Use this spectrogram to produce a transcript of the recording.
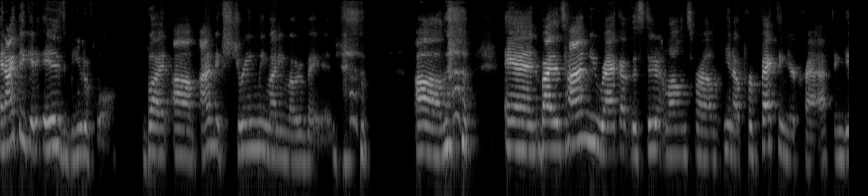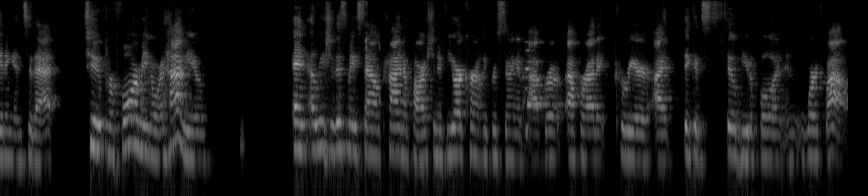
And I think it is beautiful, but um, I'm extremely money motivated. um, and by the time you rack up the student loans from, you know, perfecting your craft and getting into that to performing or what have you, and Alicia, this may sound kind of harsh, and if you are currently pursuing an opera operatic career, I think it's still beautiful and, and worthwhile.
